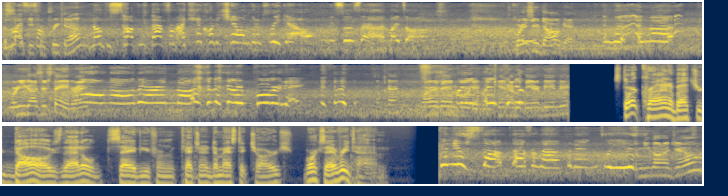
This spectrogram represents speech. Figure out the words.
To This is my stop you from freaking out. No, stop me that from. I can't go to jail. I'm gonna freak out. It's so sad. My dog. Where's your dog at? In the and the. Where you guys are staying, right? Oh no, they're in the. They're boarding. Okay. Why are they in boarding? You can't have them at the Airbnb. Start crying about your dogs. That'll save you from catching a domestic charge. Works every time. Can you stop that from happening, please? From you going to jail?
